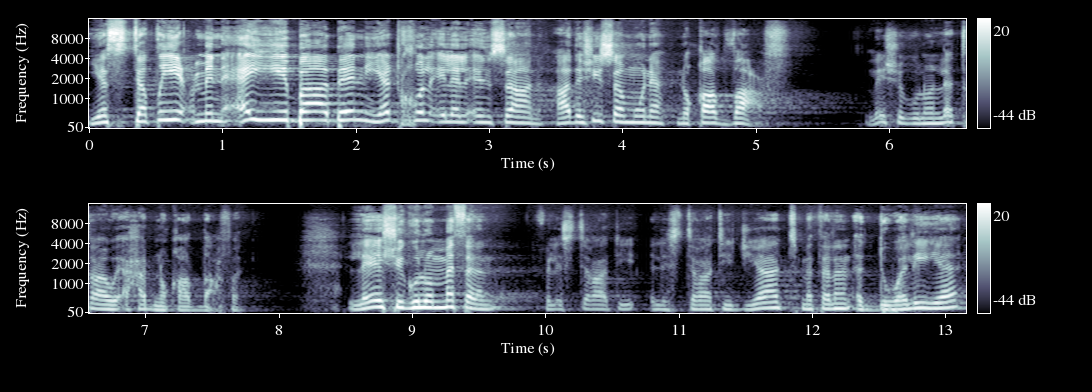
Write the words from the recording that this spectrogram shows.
يستطيع من أي باب يدخل إلى الإنسان. هذا شو يسمونه؟ نقاط ضعف. ليش يقولون لا تراوي أحد نقاط ضعفك؟ ليش يقولون مثلا في الاستراتيجيات مثلا الدولية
